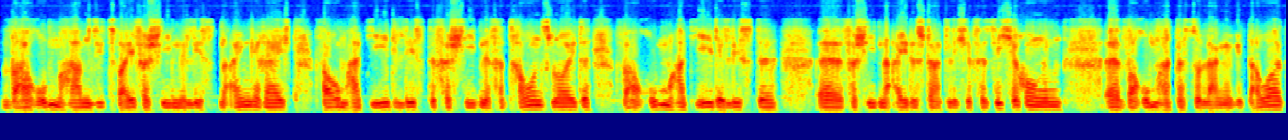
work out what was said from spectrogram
Warum haben sie zwei verschiedene Listen eingereicht? Warum hat jede Liste verschiedene Vertrauensleute? Warum hat jede Liste äh, verschiedene eidesstaatliche Versicherungen? Äh, warum hat das so lange gedauert?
